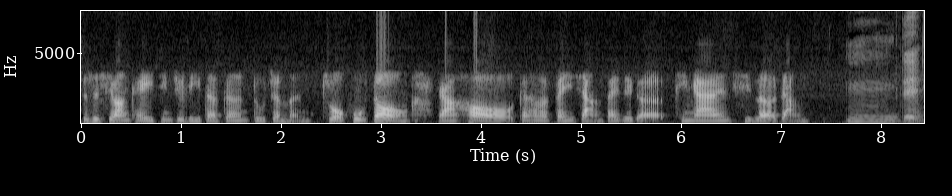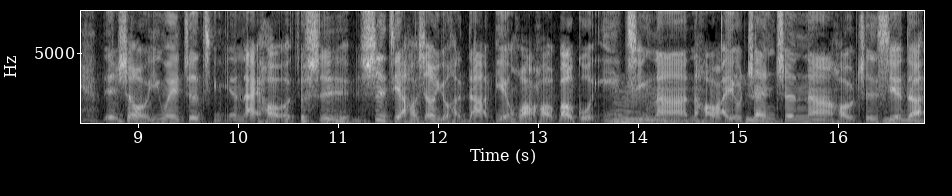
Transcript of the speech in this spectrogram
就是希望可以近距离的跟读者们做互动，然后跟他们分享在这个平安喜乐这样子。嗯，对，但是哦，因为这几年来哈，就是世界好像有很大的变化哈，包括疫情啊，嗯、然后还有战争呐，还有这些的，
